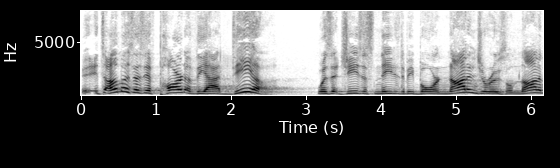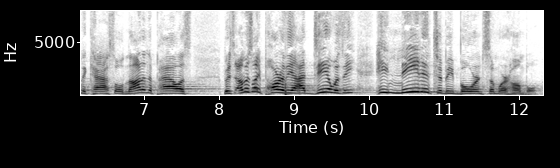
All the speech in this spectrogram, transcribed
It's almost as if part of the idea was that Jesus needed to be born not in Jerusalem, not in the castle, not in the palace, but it's almost like part of the idea was he, he needed to be born somewhere humble.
